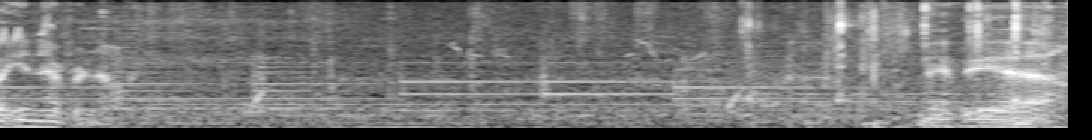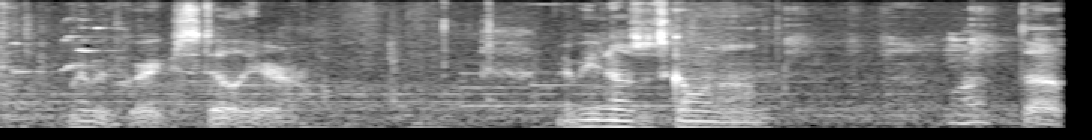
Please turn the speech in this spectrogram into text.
But you never know. Maybe, uh, maybe Gregg's still here. Maybe he knows what's going on. What the?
